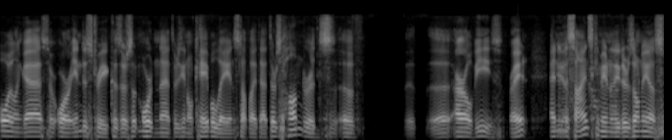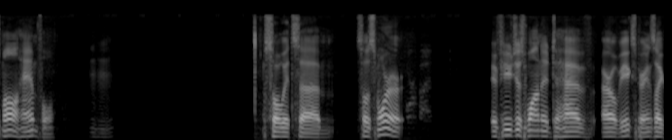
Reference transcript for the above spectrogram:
oil and gas or, or industry because there's more than that. There's you know cable lay and stuff like that. There's hundreds of uh, uh, ROVs, right? And in the science community, there's only a small handful. Mhm. So it's um, so it's more. If you just wanted to have ROV experience, like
